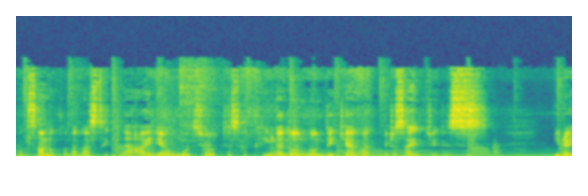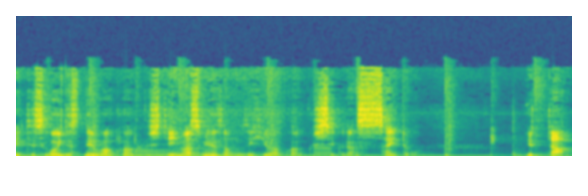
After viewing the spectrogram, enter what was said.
たくさんの方が素敵なアイデアを持ち寄って作品がどんどん出来上がっている最中です。未来ってすごいですね。ワクワクしています。皆さんもぜひワクワクしてくださいと言った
